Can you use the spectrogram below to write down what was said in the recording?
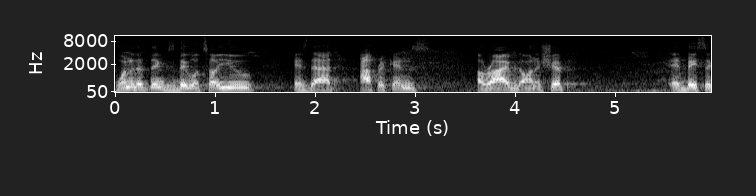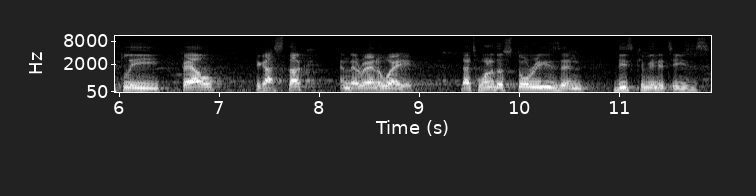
One of the things they will tell you is that Africans arrived on a ship it basically fell, it got stuck, and they ran away. That's one of the stories in these communities.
